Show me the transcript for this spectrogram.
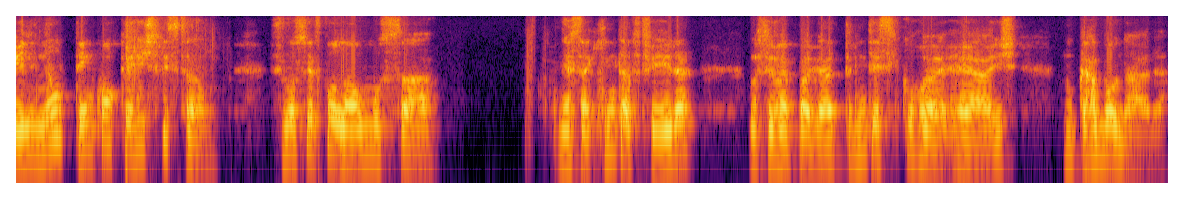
ele não tem qualquer restrição. Se você for lá almoçar nessa quinta-feira, você vai pagar 35 reais no carbonara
